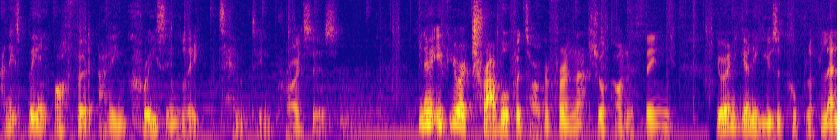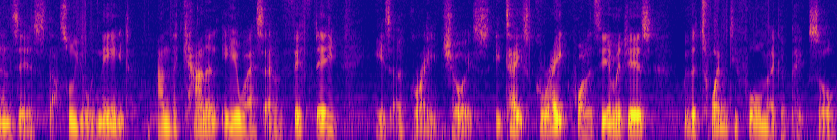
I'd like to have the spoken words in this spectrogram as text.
and it's being offered at increasingly tempting prices. You know, if you're a travel photographer and that's your kind of thing, you're only going to use a couple of lenses, that's all you'll need. And the Canon EOS M50 is a great choice. It takes great quality images with a 24 megapixel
